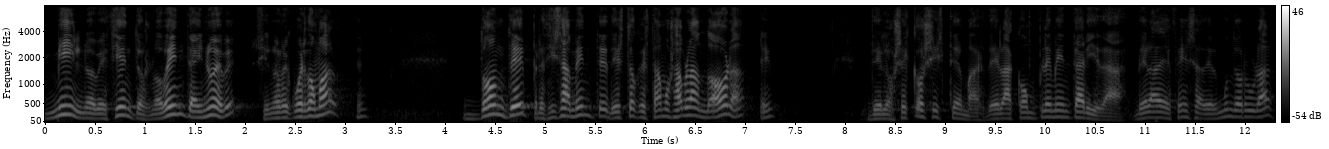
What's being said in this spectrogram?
1999, si no recuerdo mal, donde precisamente de esto que estamos hablando ahora, ¿eh? de los ecosistemas, de la complementariedad, de la defensa del mundo rural,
